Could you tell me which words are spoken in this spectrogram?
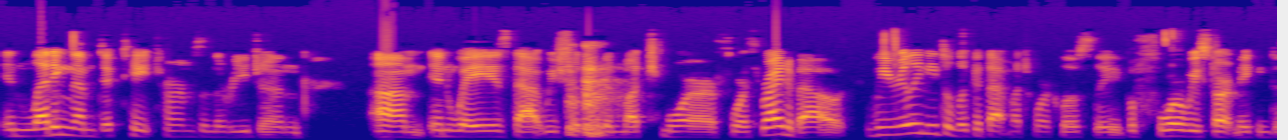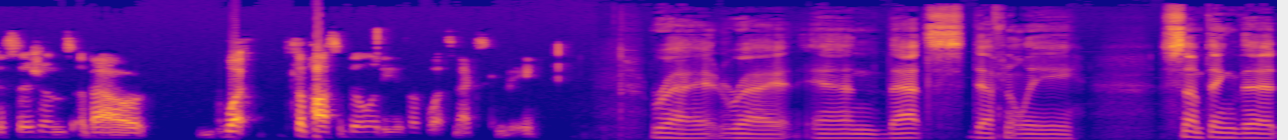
in letting them dictate terms in the region um, in ways that we should have been much more forthright about. We really need to look at that much more closely before we start making decisions about what the possibilities of what's next can be. Right, right. And that's definitely something that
